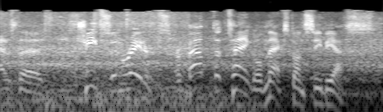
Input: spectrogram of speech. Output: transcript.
As the Chiefs and Raiders are about to tangle next on CBS.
